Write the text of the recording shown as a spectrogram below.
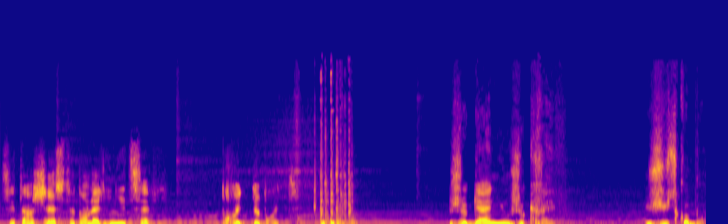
C'est un geste dans la lignée de sa vie. Brut de brut. Je gagne ou je crève jusqu'au bout.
